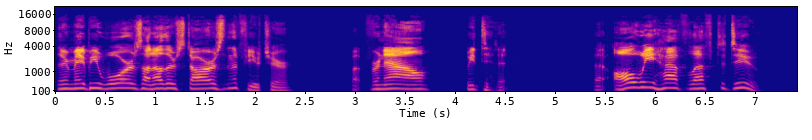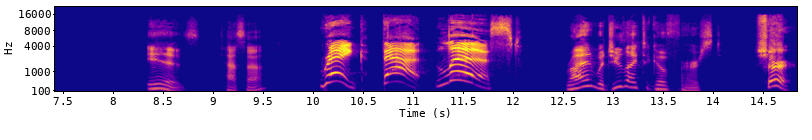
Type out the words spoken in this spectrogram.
There may be wars on other stars in the future, but for now, we did it. That all we have left to do is, Tessa. Rank that list. Ryan, would you like to go first? Sure.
